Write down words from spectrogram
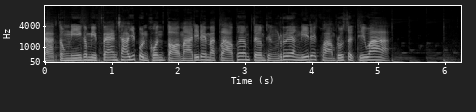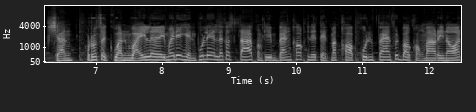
จากตรงนี้ก็มีแฟนชาวญี่ปุ่นคนต่อมาที่ได้มากล่าวเพิ่มเติมถึงเรื่องนี้ด้วยความรู้สึกที่ว่าฉันรู้สึกหวั่นไหวเลยเมื่อได้เห็นผู้เล่นและก็สตาฟของทีมแบงคอกยูไนเต็ดมาขอบคุณแฟนฟุตบอลของมารินอส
